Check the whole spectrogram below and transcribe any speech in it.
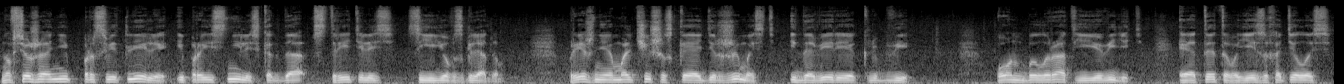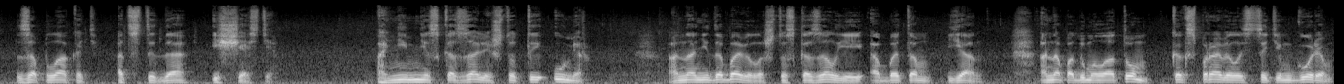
Но все же они просветлели и прояснились, когда встретились с ее взглядом. Прежняя мальчишеская одержимость и доверие к любви. Он был рад ее видеть, и от этого ей захотелось заплакать от стыда и счастья. «Они мне сказали, что ты умер», она не добавила, что сказал ей об этом Ян. Она подумала о том, как справилась с этим горем,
